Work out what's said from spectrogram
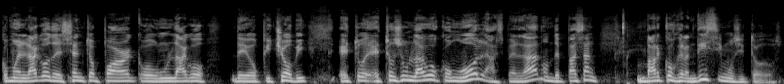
como el lago de Central Park o un lago de Okeechobee. Esto, esto es un lago con olas, ¿verdad? Donde pasan barcos grandísimos y todos.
